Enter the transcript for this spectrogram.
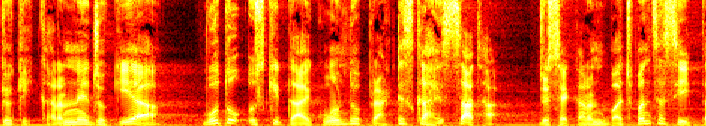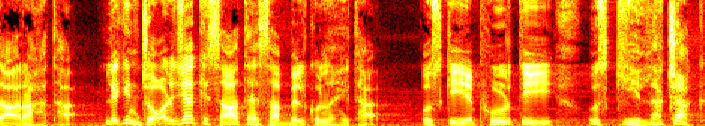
क्योंकि करण ने जो किया, वो तो उसकी टाइकोंडो प्रैक्टिस का हिस्सा था, जिसे करण बचपन से सीखता आ रहा था। लेकिन जॉर्जिया के साथ ऐसा बिल्कुल नहीं था। उसकी ये फूर्ति, उसकी ये लचक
